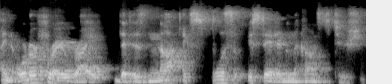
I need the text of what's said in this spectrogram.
in order for a right that is not explicitly stated in the constitution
